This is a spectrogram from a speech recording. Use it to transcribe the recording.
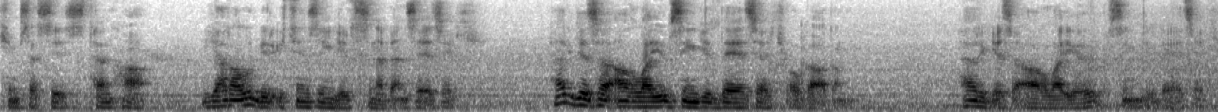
kimsəsiz, tənha, yaralı bir itin zingiltisinə bənzəyəcək. Hər gecə ağlayıb zingildəyəcək o qadın. Hər gecə ağlayıb zingildəyəcək.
